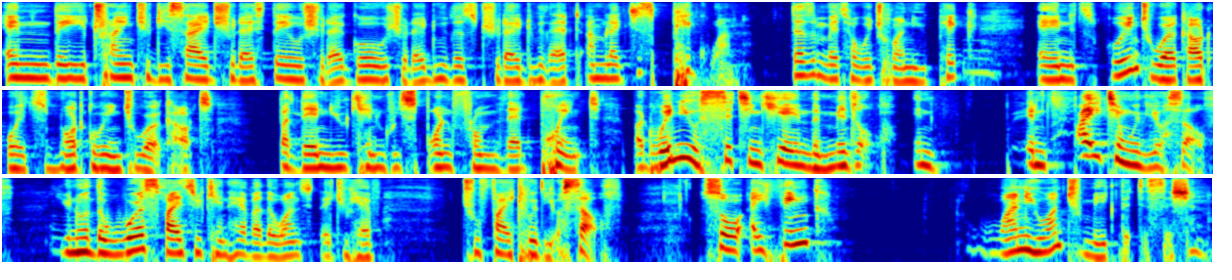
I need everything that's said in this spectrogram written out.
and they trying to decide should I stay or should I go? Should I do this? Should I do that? I'm like, just pick one. Doesn't matter which one you pick, mm. and it's going to work out or it's not going to work out. But then you can respond from that point. But when you're sitting here in the middle and and fighting with yourself, you know the worst fights you can have are the ones that you have to fight with yourself. So I think one, you want to make the decision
